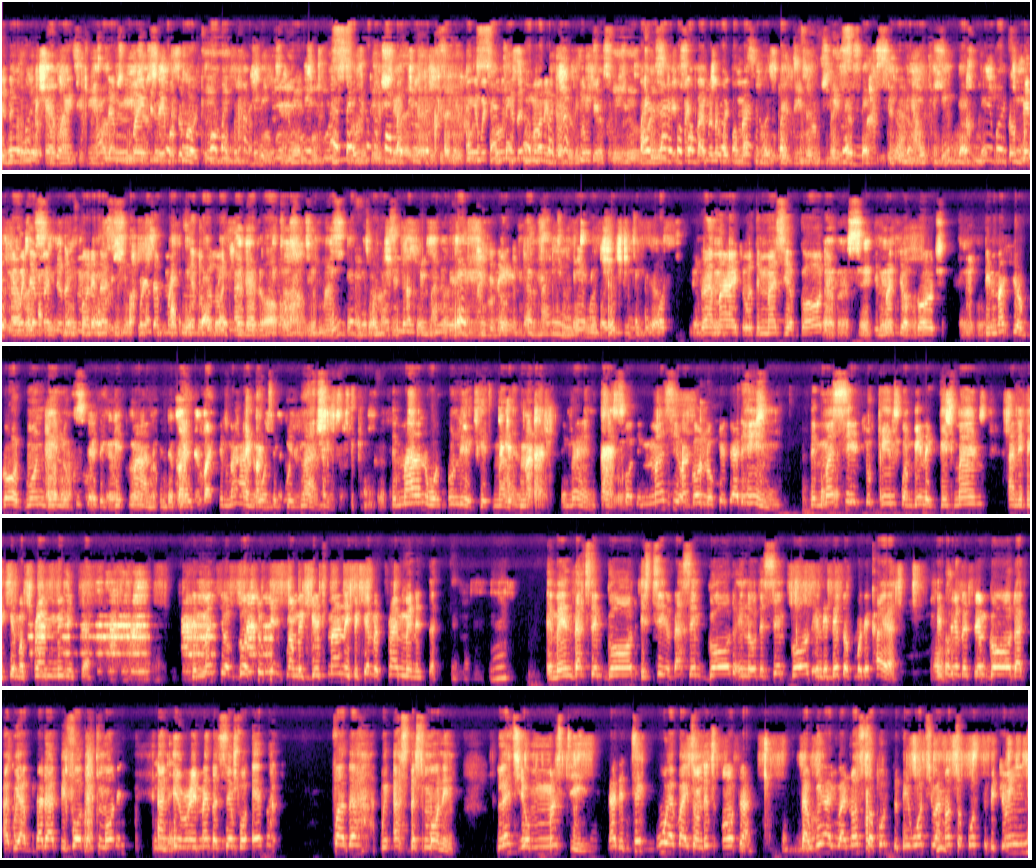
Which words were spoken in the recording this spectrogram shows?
In the Mercy. The mercy. In mighty name of the Lord Jesus. Pray with the mercy. mercy this morning. In the mighty name of the Lord. For my family. My life for my children, my husband. Let mercy, in the name of Jesus. With the mercy that is the name of the Lord. In the name Jesus. Jeremiah, it was the mercy of God. The mercy of God. The mercy of God one day located the great man in the Bible. But the man was a great man. The man was only a great man. Amen. But the mercy of God located him. The mercy took him from being a great man and he became a prime minister. The mercy of God took him from a great man, he became a prime minister. Mm-hmm. Amen. That same God is still that same God, you know, the same God in the death of Mordecai. It's oh. still the same God that we have gathered before this morning, and it will remain the same forever. Father, we ask this morning, let your mercy that they take whoever is on this altar, that where you are not supposed to be, what you are not supposed to be doing,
